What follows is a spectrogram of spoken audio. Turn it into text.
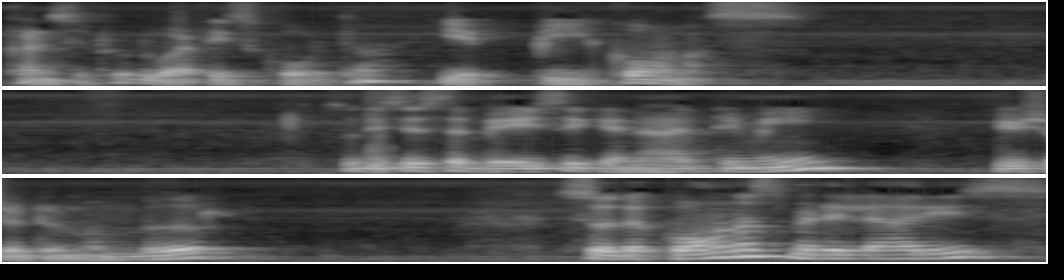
constitute what is called the epiconus. So this is the basic anatomy you should remember. So the conus medullaris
